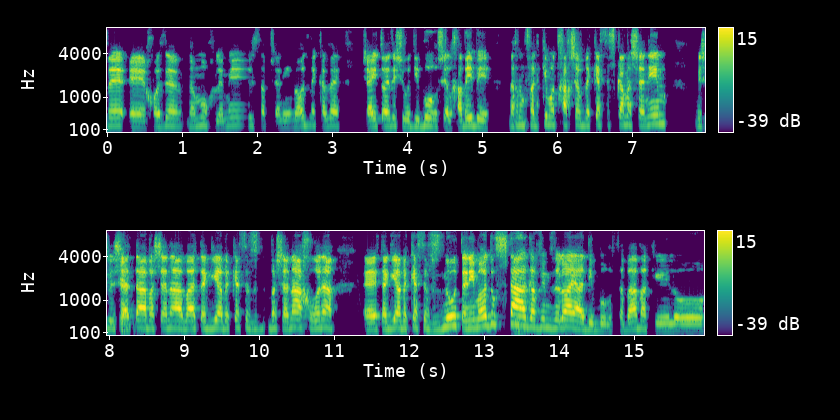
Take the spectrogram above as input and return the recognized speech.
וחוזה נמוך למילסאפ, שאני מאוד מקווה שהיה איתו איזשהו דיבור של חביבי, אנחנו מפנקים אותך עכשיו בכסף כמה שנים, בשביל שאתה בשנה הבאה תגיע בכסף, בשנה האחרונה תגיע בכסף זנות. אני מאוד אופתע, אגב, אם זה לא היה הדיבור, סבבה? כאילו...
